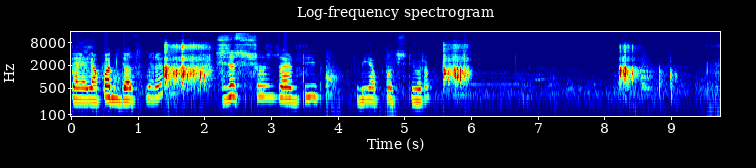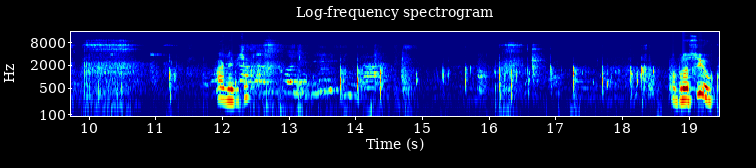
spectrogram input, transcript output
ben yapmam bir sizlere. Size söz verdiğim gibi yapmak istiyorum. Hadi bir Ha, burası yok.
